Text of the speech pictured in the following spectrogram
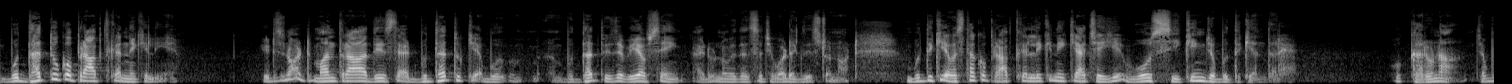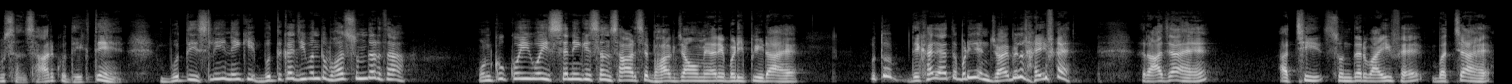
बुद्धत्व को प्राप्त करने के लिए। It is not mantra this that बुद्धत्व क्या बुद्धत्व is a way of saying I don't know whether such word exist और नॉट बुद्ध की अवस्था को प्राप्त कर लेकिन ये क्या चाहिए वो सीकिंग जो बुद्ध के अंदर है वो करुणा जब वो संसार को देखते हैं बुद्ध इसलिए नहीं कि बुद्ध का जीवन तो बहुत सुंदर था उनको कोई वो इससे नहीं कि संसार से भाग जाऊँ मैं अरे बड़ी पीड़ा है वो तो देखा जाए तो बड़ी एंजॉयबल लाइफ है राजा है अच्छी सुंदर वाइफ है बच्चा है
